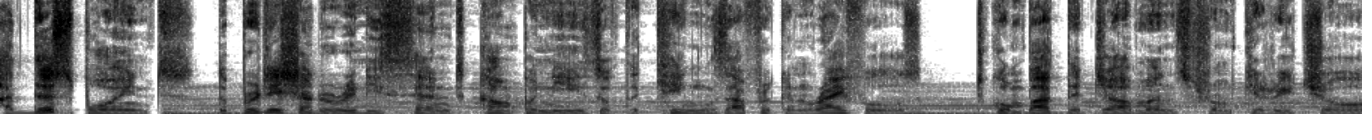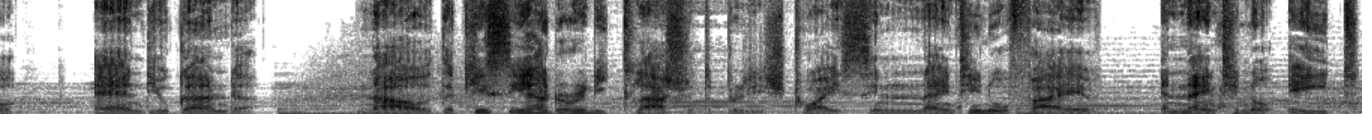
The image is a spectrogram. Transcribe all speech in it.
At this point, the British had already sent companies of the King's African Rifles to combat the Germans from Kericho and Uganda. Now, the Kisii had already clashed with the British twice in 1905 and 1908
